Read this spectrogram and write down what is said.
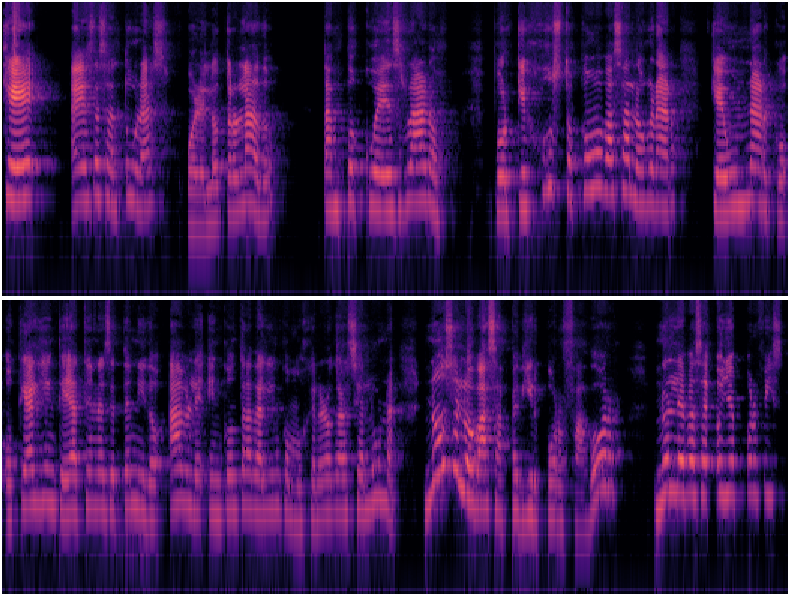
Que a estas alturas, por el otro lado, tampoco es raro, porque justo cómo vas a lograr que un narco o que alguien que ya tienes detenido hable en contra de alguien como Genaro García Luna. No se lo vas a pedir, por favor. No le vas a, oye, porfis,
